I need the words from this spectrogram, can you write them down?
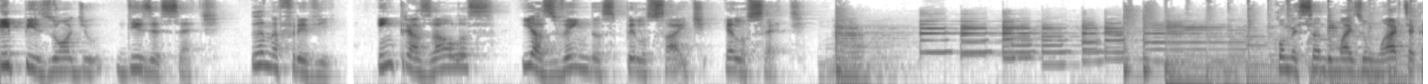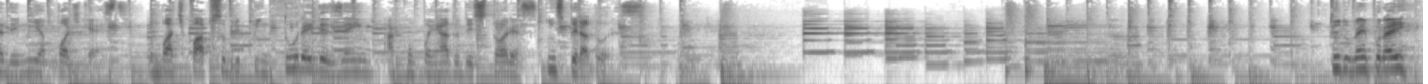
Episódio 17. Ana Frevi. Entre as aulas e as vendas pelo site Elo7. Começando mais um Arte Academia Podcast. Um bate-papo sobre pintura e desenho acompanhado de histórias inspiradoras. Tudo bem por aí?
